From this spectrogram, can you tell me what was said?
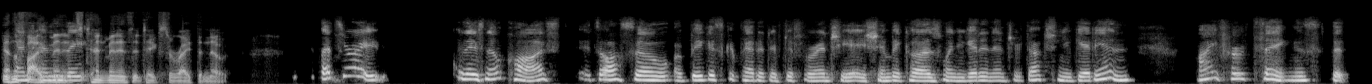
and the and, five and minutes, they, 10 minutes it takes to write the note. That's right. And there's no cost. It's also our biggest competitive differentiation because when you get an introduction, you get in. I've heard things that,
